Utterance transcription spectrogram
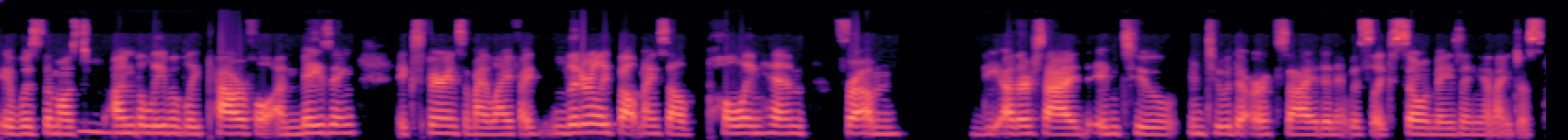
it was the most mm. unbelievably powerful, amazing experience of my life. I literally felt myself pulling him from the other side into into the earth side and it was like so amazing and i just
